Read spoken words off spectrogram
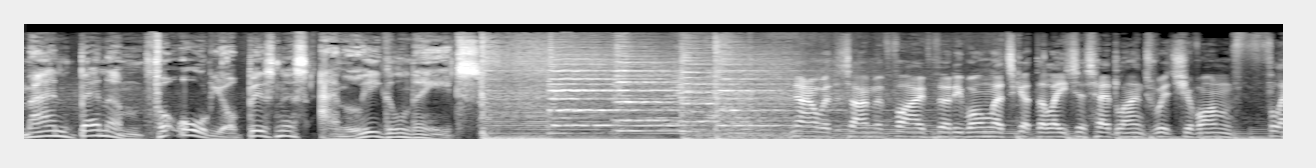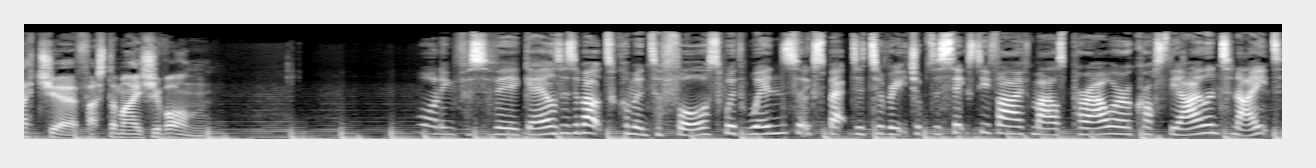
Mann Benham for all your business and legal needs. Now, at the time of 5:31, let's get the latest headlines with Siobhan Fletcher. Fastyr, mie Siobhan warning for severe gales is about to come into force, with winds expected to reach up to 65 miles per hour across the island tonight.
